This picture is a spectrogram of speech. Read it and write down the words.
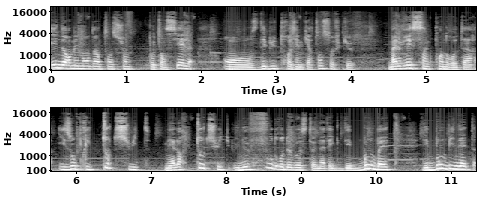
énormément d'intentions potentielles en ce début de troisième carton, sauf que malgré 5 points de retard, ils ont pris tout de suite, mais alors tout de suite, une foudre de Boston avec des bombettes, des bombinettes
